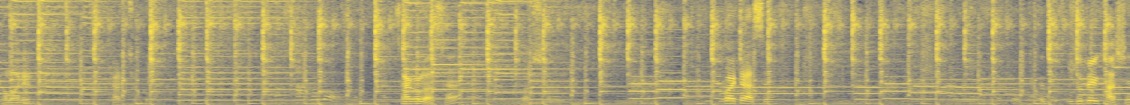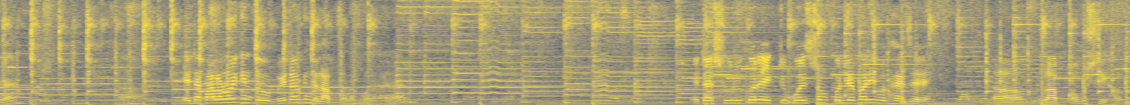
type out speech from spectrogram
খামারের কার্যক্রম। ছাগল আছে হ্যাঁ? কয়টা আছে? দুটোই খাসি, না? হ্যাঁ। এটা পালনও কিন্তু, এটাও কিন্তু লাভজনক মনে হয়, না? এটা শুরু করে একটু পরিশ্রম করলে পারি বোধ হয় যে লাভ অবশ্যই হবে।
